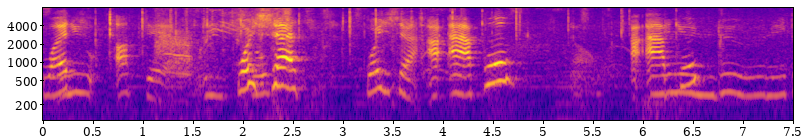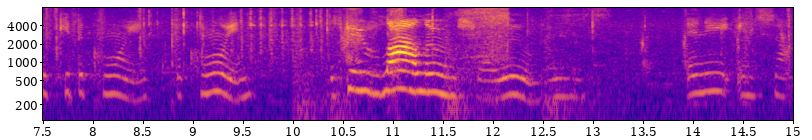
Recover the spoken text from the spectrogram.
What? And you up there. What's that? What is that? An apple? No. An apple? And you do you need to get the coin. The coin. It's getting balloons. Balloons. any inside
